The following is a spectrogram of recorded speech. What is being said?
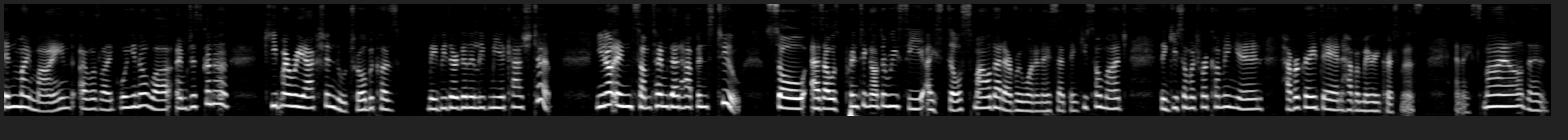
in my mind, I was like, well, you know what? I'm just going to keep my reaction neutral because maybe they're going to leave me a cash tip. You know, and sometimes that happens too. So, as I was printing out the receipt, I still smiled at everyone and I said, Thank you so much. Thank you so much for coming in. Have a great day and have a Merry Christmas. And I smiled, and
